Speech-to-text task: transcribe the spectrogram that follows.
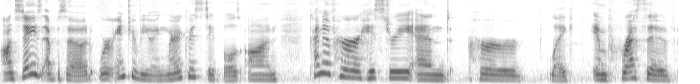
On today's episode, we're interviewing Mary Chris Staples on kind of her history and her like impressive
